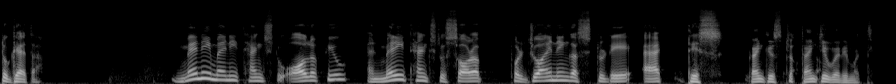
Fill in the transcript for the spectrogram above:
together. Many, many thanks to all of you, and many thanks to Saurabh for joining us today at this Thank you. Thank you very much.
